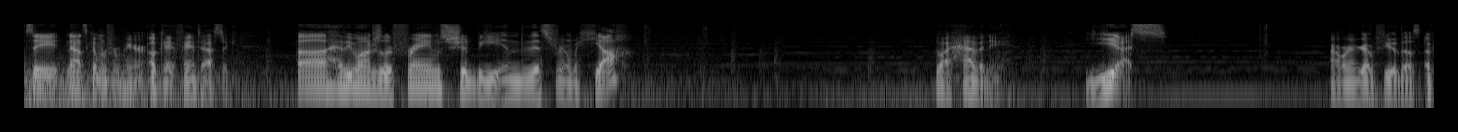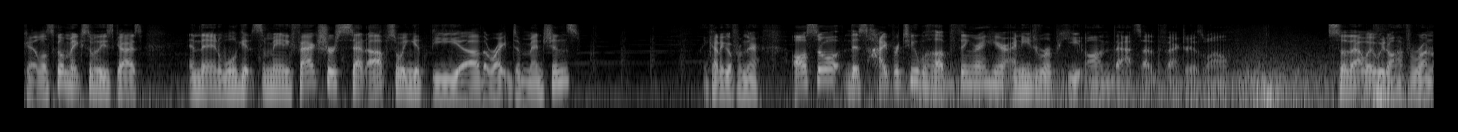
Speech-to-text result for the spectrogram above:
See, now it's coming from here. Okay, fantastic. Uh, heavy modular frames should be in this room here. Do I have any? Yes. All right, we're gonna grab a few of those. Okay, let's go make some of these guys, and then we'll get some manufacturers set up so we can get the uh, the right dimensions and kind of go from there. Also, this hypertube hub thing right here, I need to repeat on that side of the factory as well. So that way we don't have to run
